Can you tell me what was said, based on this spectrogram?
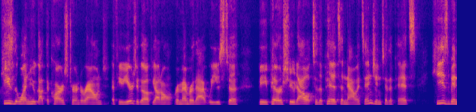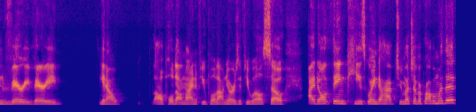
He's the one who got the cars turned around a few years ago. If y'all don't remember that, we used to be parachute out to the pits and now it's engine to the pits. He's been very, very, you know, I'll pull down mine if you pull down yours, if you will. So I don't think he's going to have too much of a problem with it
